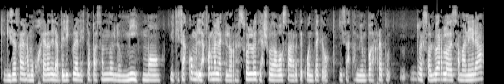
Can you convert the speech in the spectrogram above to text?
que quizás a la mujer de la película le está pasando lo mismo y quizás como la forma en la que lo resuelve te ayuda a vos a darte cuenta que vos quizás también puedes resolverlo de esa manera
